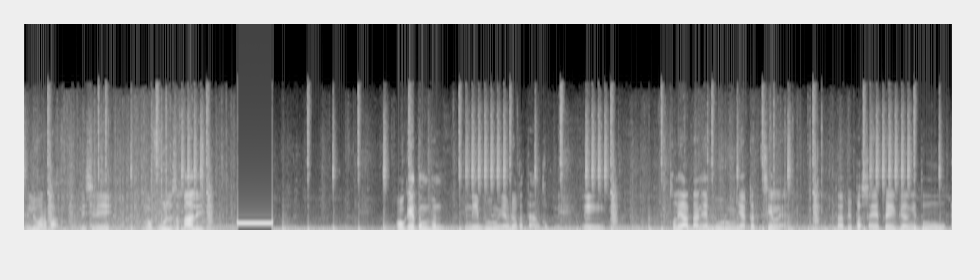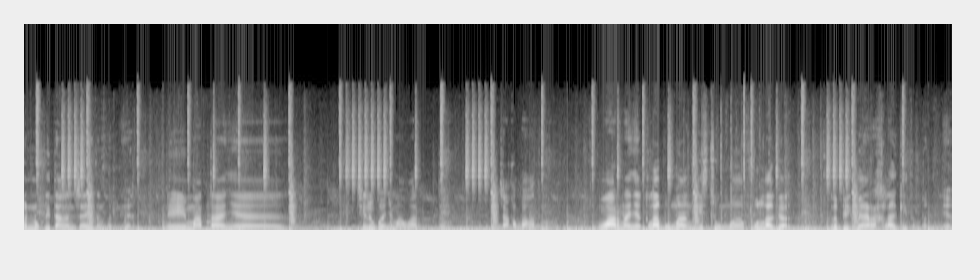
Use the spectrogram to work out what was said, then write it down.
Di luar, Pak. Di sini ngebul sekali. Oke, teman-teman. Ini burungnya udah ketangkep nih. Ini kelihatannya burungnya kecil ya. Tapi pas saya pegang itu penuh di tangan saya, teman-teman ya. Ini matanya Cilo Banyumawar tuh cakep banget teman warnanya kelabu manggis cuma full agak lebih merah lagi teman ya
